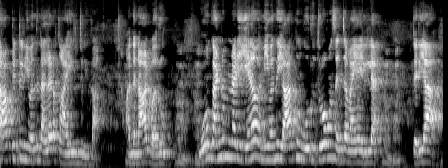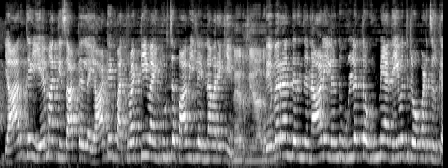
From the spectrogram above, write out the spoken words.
சாப்பிட்டுட்டு நீ வந்து நல்லடக்கம் ஆயிருன்னு சொல்லியிருக்கான் அந்த நாள் வரும். உன் கண்ணு முன்னாடி ஏன்னா நீ வந்து யாருக்கும் ஒரு துரோகம் செஞ்ச மயம் இல்லை. சரியா யாருக்கும் ஏமாத்தி சாப்பிட்டதில்ல யார்ட்டையும் பத்து ரூபா டீ வாங்கி குடிச்ச பாவி இல்லை இன்ன வரைக்கும். விவரம் தெரிஞ்ச நாளையில இருந்து உள்ளத்தை உண்மையா தெய்வத்திட்ட ஒப்படைச்சிருக்க.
